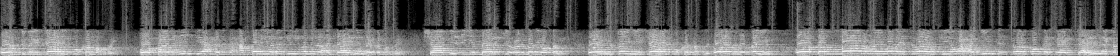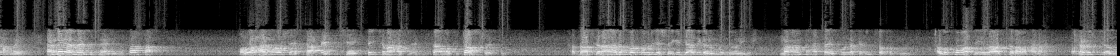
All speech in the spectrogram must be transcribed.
والزبير تاهل بوك المقضي وطابعين في أحمد بن حنبل يرجي لم يرها تاهلين بك المقضي شافعي مالكي علماء يوطني وإبن قيمي تاهل بوك المقضي وإبن القيم. ودمار علمات إسلام كي واحد دين إسلام كوكر قال تاهلين بك المقضي أما لا ما أنت تاهلين فالله حاجة وشيكتا شيخ شيكتا جماعة الاجتساء وكتاب شيكتا haddaad tiraa aniguba samniga sheegay de adiga laguma doonayo. Ma anta xataa yakun laka cindi sokan kuwi adu kumaata ilaa ad tiraa waxaan ahay. Waxba si adu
